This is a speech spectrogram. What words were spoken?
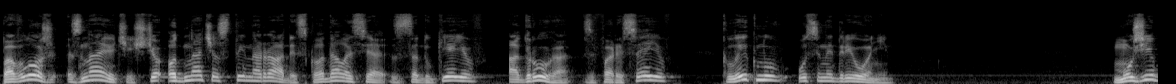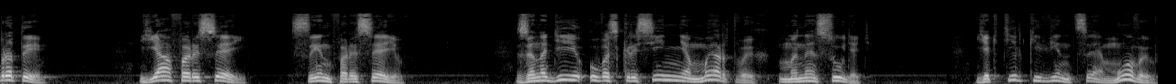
Павло ж, знаючи, що одна частина ради складалася з садукеїв, а друга з фарисеїв, кликнув у Синедріоні. Мужі, брати, я фарисей, син фарисеїв. За надію у Воскресіння мертвих мене судять. Як тільки він це мовив,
